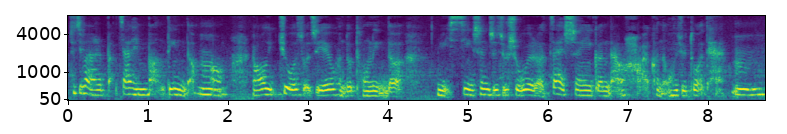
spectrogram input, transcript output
就基本上是把家庭绑定的啊。然后据我所知，也有很多同龄的女性，甚至就是为了再生一个男孩，可能会去堕胎。嗯。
